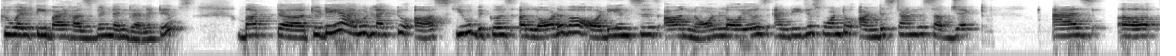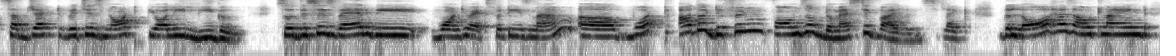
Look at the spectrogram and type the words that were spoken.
cruelty by husband and relatives. But uh, today i would like to ask you because a lot of our audiences are non lawyers and they just want to understand the subject as a subject which is not purely legal so this is where we want your expertise, ma'am. Uh, what are the different forms of domestic violence? Like the law has outlined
